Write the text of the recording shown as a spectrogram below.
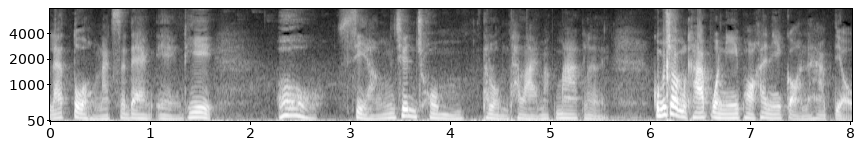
และตัวของนักแสดงเองที่ โอ้เสียงชื่นชมถล่มทลายมาก ๆ เลย คุณผู้ชมครับ วันนี้พอแค่นี้ก่อนนะครับ เดี๋ยว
